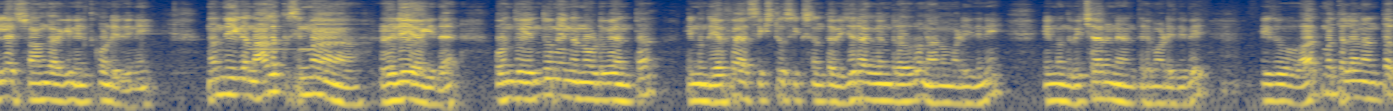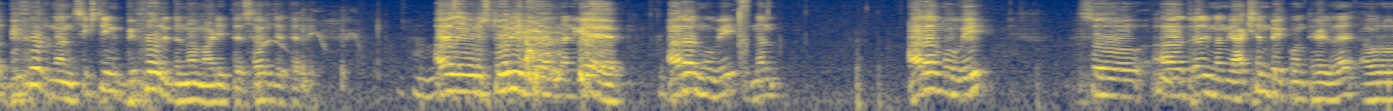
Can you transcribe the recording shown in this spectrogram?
ಇಲ್ಲೇ ಸ್ಟ್ರಾಂಗ್ ಆಗಿ ನಿಂತ್ಕೊಂಡಿದ್ದೀನಿ. ನಂದು ಈಗ ನಾಲ್ಕು ಸಿನಿಮಾ ರೆಡಿ ಆಗಿದೆ. ಒಂದು ಎಂದು ನಿನ್ನ ನೋಡುವೆ ಅಂತ, ಇನ್ನೊಂದು F I R six two six ಅಂತ ವಿಜಯರಾಘವೇಂದ್ರ ಅವರು ನಾನು ಮಾಡಿದ್ದೀನಿ. ಇನ್ನೊಂದು ವಿಚಾರಣೆ ಅಂತ ಮಾಡಿದ್ದೀವಿ. ಇದು ಆತ್ಮತಲನ ಅಂತ ಬಿಫೋರ್ ನಾನು ಸಿಕ್ಸ್ಟೀನ್ ಬಿಫೋರ್ ಇದನ್ನು ಮಾಡಿದ್ದೆ ಸರ್ ಜೊತೆಲಿ ಅವಾಗ ಇವರು ಸ್ಟೋರಿ ಹೇಳುವಾಗ ನನಗೆ ಆರ್ ಆರ್ ಮೂವಿ ನನ್ ಆರ್ ಆರ್ ಮೂವಿ ಸೊ ಅದ್ರಲ್ಲಿ ನನಗೆ ಆಕ್ಷನ್ ಬೇಕು ಅಂತ ಹೇಳಿದೆ. ಅವರು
